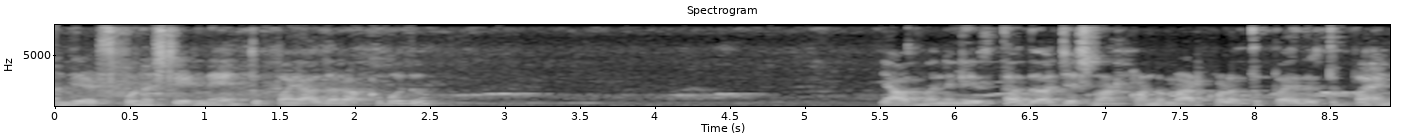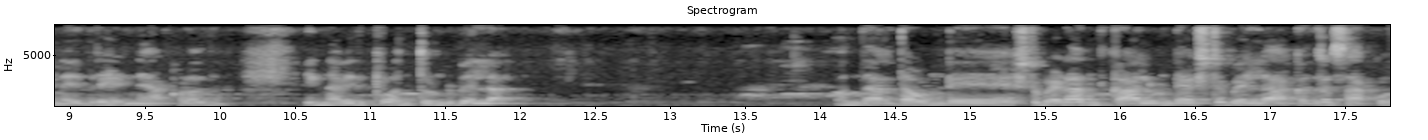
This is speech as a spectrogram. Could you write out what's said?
ಒಂದು ಎರಡು ಸ್ಪೂನಷ್ಟು ಎಣ್ಣೆ, ತುಪ್ಪ ಯಾವ್ದಾರು ಹಾಕ್ಕೋಬೋದು. ಯಾವ್ದು ಮನೇಲಿ ಇರುತ್ತೋ ಅದು ಅಡ್ಜಸ್ಟ್ ಮಾಡ್ಕೊಂಡು ಮಾಡ್ಕೊಳ್ಳೋದು. ತುಪ್ಪ ಇದ್ದರೆ ತುಪ್ಪ, ಎಣ್ಣೆ ಇದ್ದರೆ ಎಣ್ಣೆ ಹಾಕ್ಕೊಳ್ಳೋದು ಈಗ ನಾವು ಇದಕ್ಕೆ ಒಂದು ತುಂಡು ಬೆಲ್ಲ. ಒಂದು ಅರ್ಧ ಉಂಡೆ ಅಷ್ಟು ಬೇಡ, ಒಂದು ಕಾಲು ಉಂಡೆ ಅಷ್ಟು ಬೆಲ್ಲ ಹಾಕಿದ್ರೆ ಸಾಕು.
